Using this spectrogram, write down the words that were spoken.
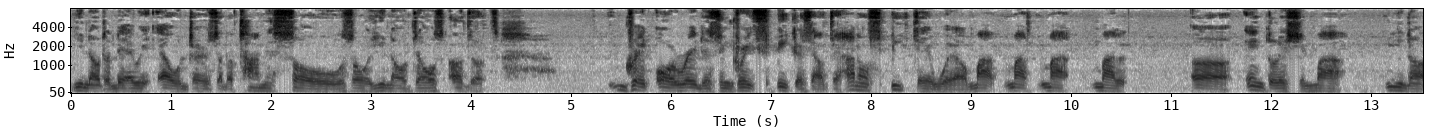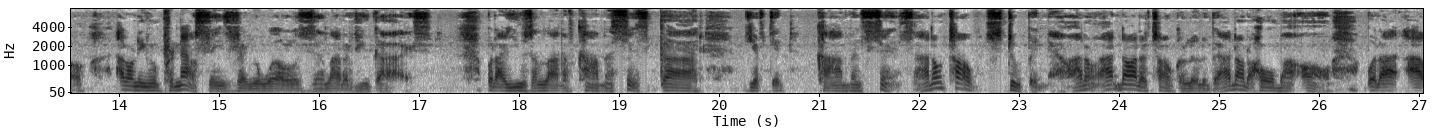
you know the Larry Elders or the Thomas Sowells or you know those others great orators and great speakers out there. I don't speak that well. My my my my uh, English and my you know I don't even pronounce things very well as a lot of you guys. But I use a lot of common sense. God gifted common sense. I don't talk stupid now. I don't. I know how to talk a little bit. I know how to hold my own. But I, I,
